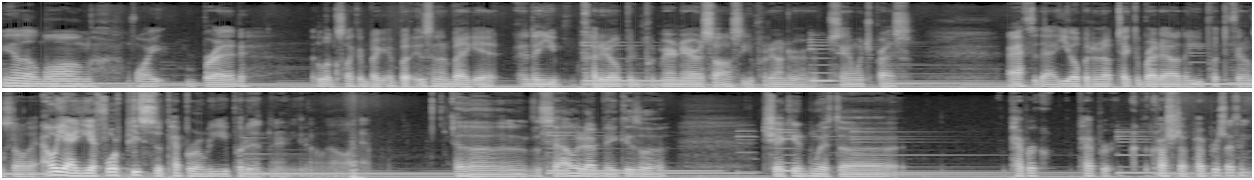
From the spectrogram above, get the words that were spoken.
you know the long white bread it looks like a baguette but isn't a baguette, and then you cut it open, put marinara sauce, and you put it under a sandwich press. After that, you open it up, take the bread out, and then you put the fillings and all that. Oh yeah, you get four pieces of pepperoni, you put it in there, you know, all that. Uh, the salad I make is a chicken with uh, pepper, pepper, crushed up peppers. I think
